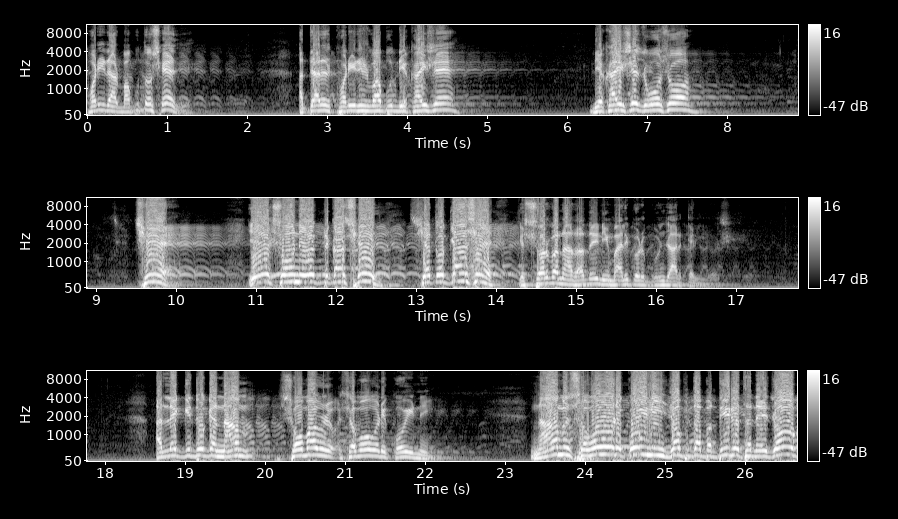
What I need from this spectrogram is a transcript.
ખોડીદાર બાપુ તો સહેજ અત્યારે ખોડીદાર બાપુ દેખાય છે? દેખાય છે જોવો છો? છે. એકસો ને એક ટકા છે જ છે તો ક્યાં છે? કે સર્વના હૃદયની માલિકોને ગુંજાર કરી રહ્યો છે. એટલે કીધું કે નામ સોમાવણી કોઈ નહીં. નામ સવોડ કોઈ નહીં જપ તપ તીર્થ ને જોગ,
